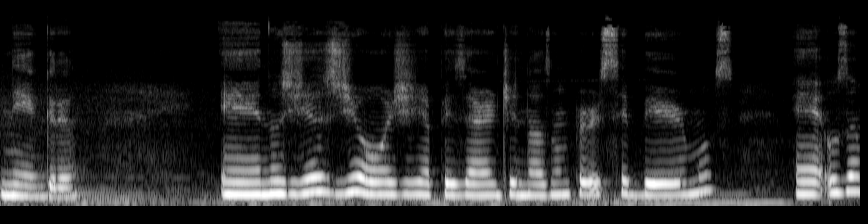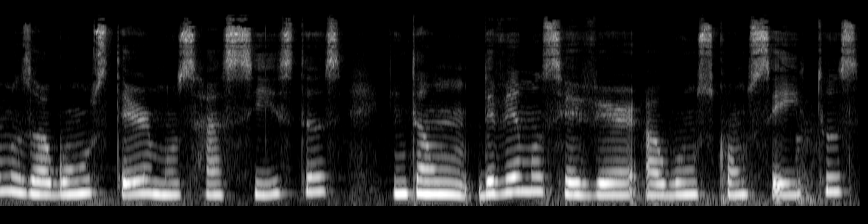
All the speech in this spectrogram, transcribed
negra. É, nos dias de hoje, apesar de nós não percebermos, é, usamos alguns termos racistas, então devemos rever alguns conceitos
